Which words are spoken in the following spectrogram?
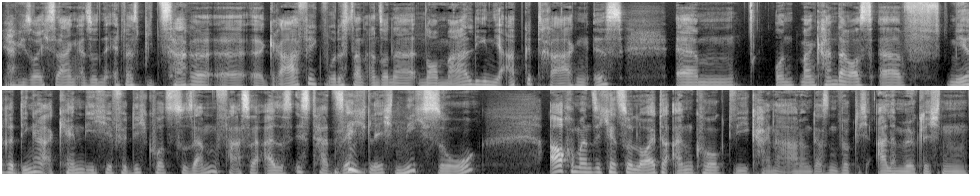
ja, wie soll ich sagen, also eine etwas bizarre äh, äh, Grafik, wo das dann an so einer Normallinie abgetragen ist. Ähm, und man kann daraus äh, mehrere Dinge erkennen, die ich hier für dich kurz zusammenfasse. Also es ist tatsächlich nicht so, auch wenn man sich jetzt so Leute anguckt, wie, keine Ahnung, das sind wirklich alle möglichen,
